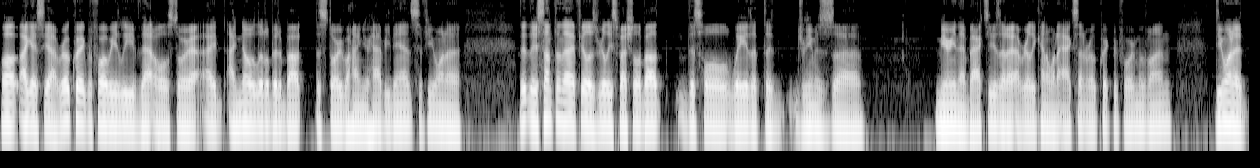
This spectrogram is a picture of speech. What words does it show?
Well, I guess yeah. Real quick before we leave that whole story, I I know a little bit about the story behind your happy dance. If you want to, th- there's something that I feel is really special about this whole way that the dream is uh, mirroring that back to you. That I, I really kind of want to accent real quick before we move on. Do you want to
